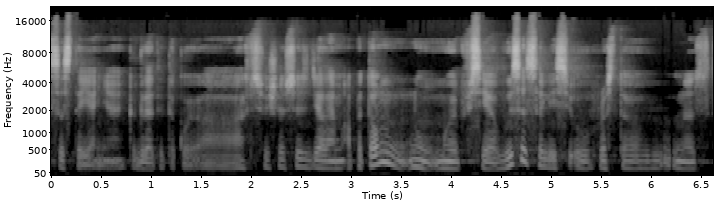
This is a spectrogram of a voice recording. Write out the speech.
состояние, когда ты такой, а, все, сейчас все сделаем. А потом, ну, мы все высосались, просто у нас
